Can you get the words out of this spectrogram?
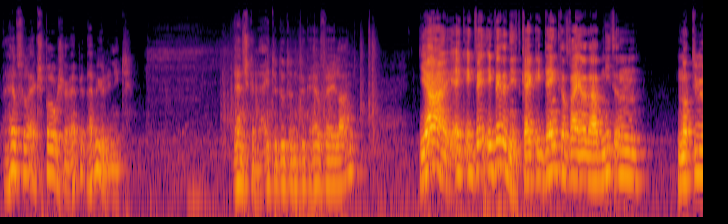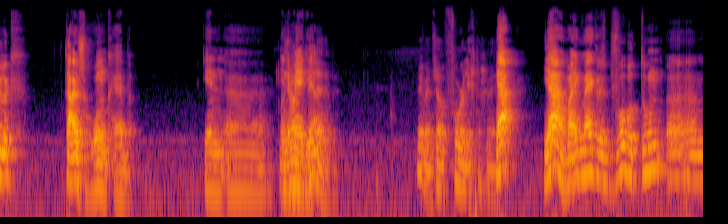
heel veel exposure hebben, hebben jullie niet. Renske Nijten doet er natuurlijk heel veel aan. Ja, ik, ik, weet, ik weet het niet. Kijk, ik denk dat wij inderdaad niet een natuurlijk thuishonk hebben in, eh, Maar in de media. willen hebben. Je bent zelf voorlichter geweest. Ja, ja, maar ik merkte dus bijvoorbeeld toen, ehm,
